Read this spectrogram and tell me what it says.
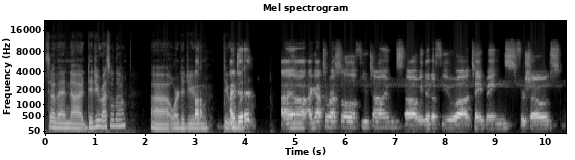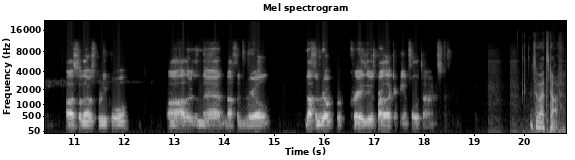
So then uh did you wrestle though? Uh or did you Uh, do I did. I uh, I got to wrestle a few times. Uh, we did a few uh, tapings for shows, uh, so that was pretty cool. Uh, other than that, nothing real, nothing real cr- crazy. It was probably like a handful of times. So that's tough.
